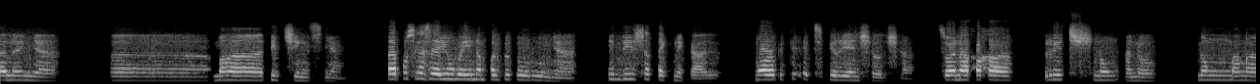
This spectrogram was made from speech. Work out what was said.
ano niya, ah, mga teachings niya. Tapos kasi yung way ng pagtuturo niya, hindi siya technical, more experiential siya. So napaka-rich nung ano, nung mga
